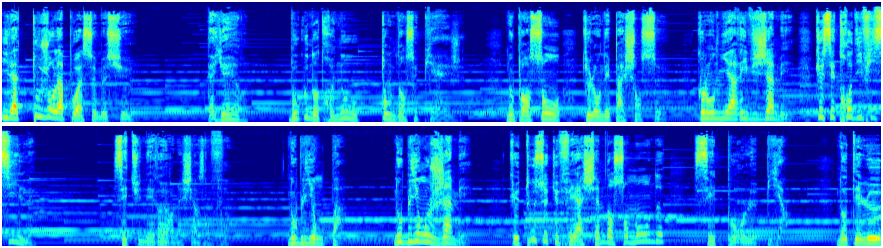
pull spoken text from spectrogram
il a toujours la poisse, ce monsieur. D'ailleurs, beaucoup d'entre nous tombent dans ce piège. Nous pensons que l'on n'est pas chanceux, que l'on n'y arrive jamais, que c'est trop difficile. C'est une erreur, mes chers enfants. N'oublions pas, n'oublions jamais que tout ce que fait Hachem dans son monde, c'est pour le bien. Notez-le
